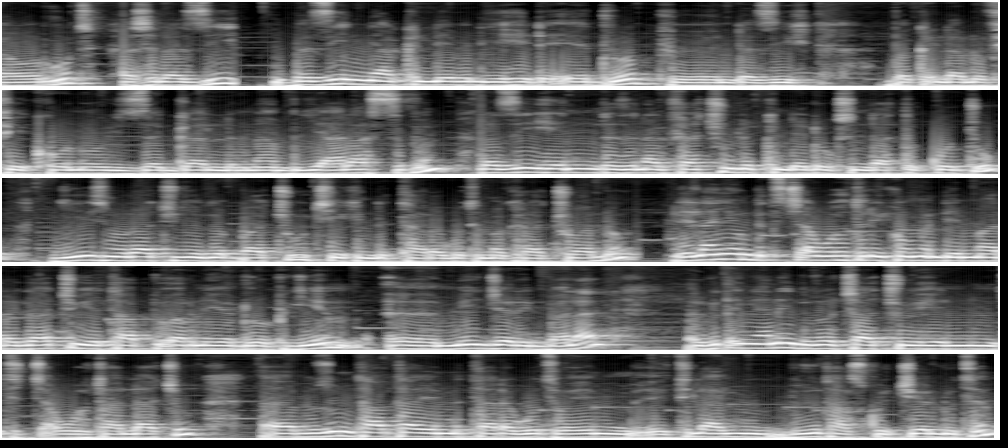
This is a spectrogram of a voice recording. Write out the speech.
ያወሩት። ስለዚህ በዚህን ያክል level የሄደ airdrop እንደዚህ በቀላሉ fake ሆኖ ይዘጋል ምናምን ብዬ አላስብም። ስለዚህ ይሄንን ተዘናግታችሁ ልክ እንደ Dogs እንዳትቆጩ ጊዜ ሲኖራችሁ እየገባችሁ check እንድታደርጉ ትመክራችኋለሁ። ሌላኛው እንድትጫወቱት recommend የማደርጋችሁ የ tap to earn airdrop game Major ይባላል። እርግጠኛ ነኝ ብዙዎቻችሁ ይሄንን ትጫወቱታላችሁ። ብዙም tap tap የምታደርጉት ወይም የተለያዩ ብዙ task ኦች የሉትም።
